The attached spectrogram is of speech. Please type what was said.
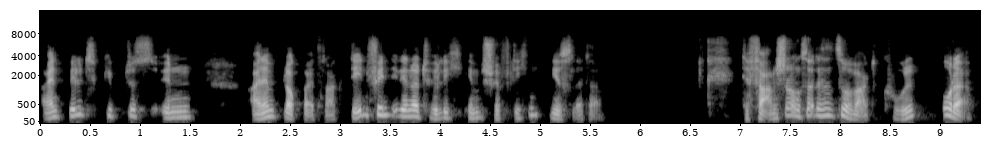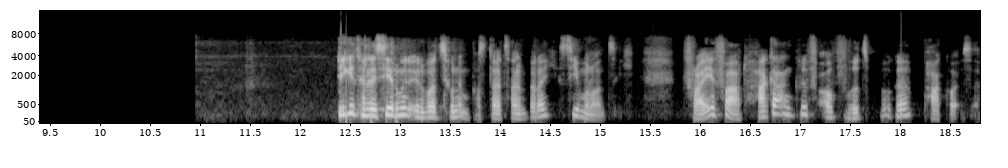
Ein Bild gibt es in einem Blogbeitrag. Den findet ihr natürlich im schriftlichen Newsletter. Der Veranstaltungsort ist ein Supermarkt. Cool, oder? Digitalisierung und Innovation im Postleitzahlenbereich 97. Freie Fahrt. Hackerangriff auf Würzburger Parkhäuser.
